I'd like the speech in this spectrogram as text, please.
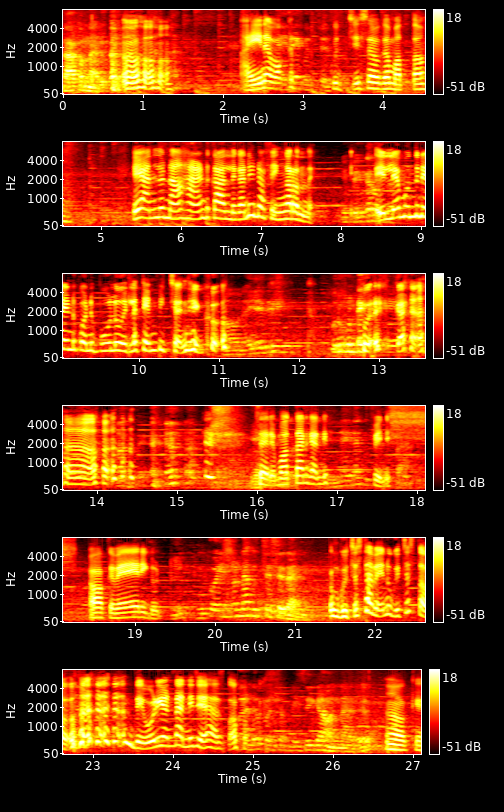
దాకున్నారు ఓహో. అయినా ఒక్క. కుచ్చేసావుగా మొత్తం. ఏ అందులో నా హ్యాండ్ కాలేదు కానీ నా ఫింగర్ ఉంది. వెళ్ళే ముందు నేను కొన్ని పూలు ఇట్లా తెంపించాను నీకు. సరే మొత్తానికి అన్ని ఫినిష్ ఓకే వెరీ గుడ్ గుచ్చేస్తావే నువ్వు గుచ్చేస్తావు. దేవుడి అంటే అన్ని చేసేస్తావు. Okay.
